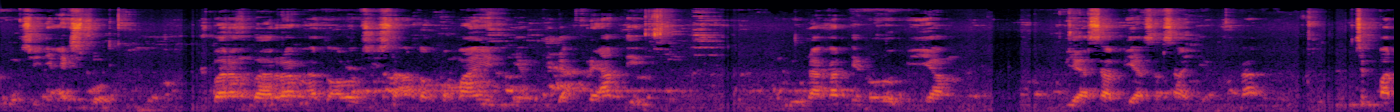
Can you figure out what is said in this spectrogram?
fungsinya ekspor. Barang-barang atau alutsista atau pemain yang tidak kreatif menggunakan teknologi yang biasa-biasa saja maka cepat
